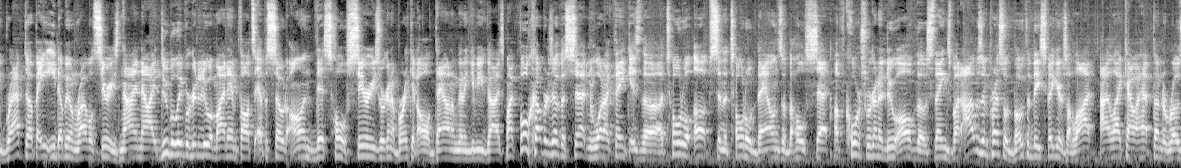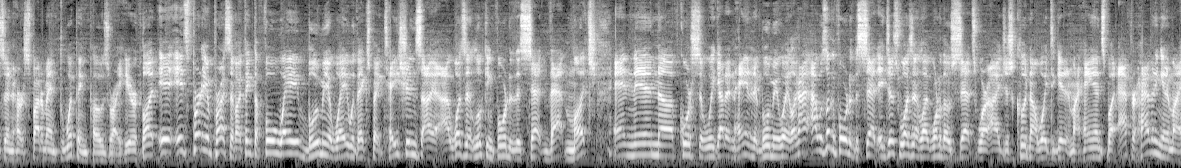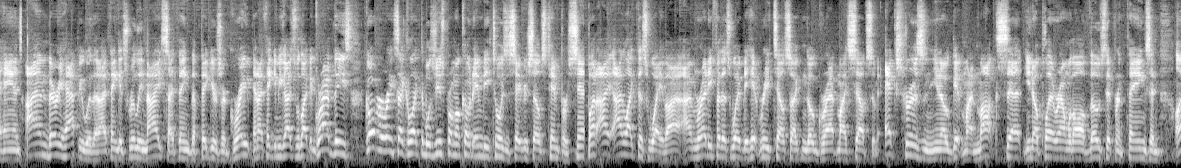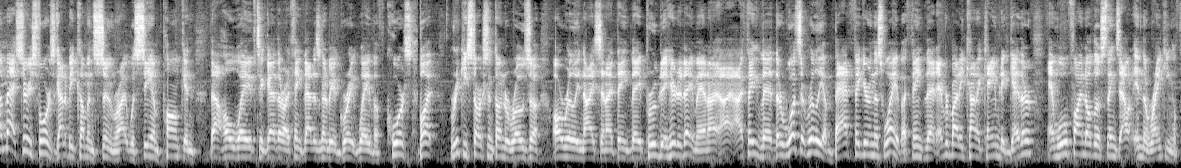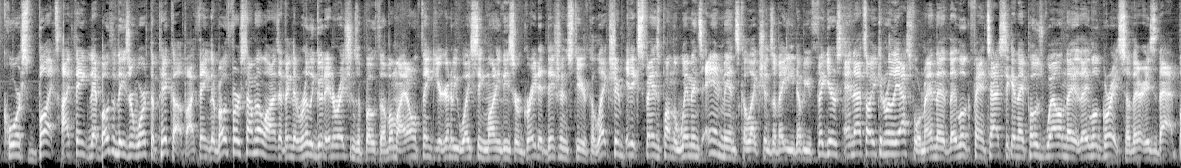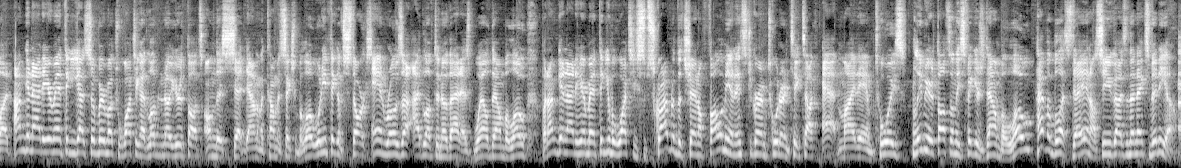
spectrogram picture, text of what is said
wrapped up AEW Unrivaled Series 9. Now, I do believe we're going to do a My Damn Thoughts episode on this whole series. We're going to break it all down. I'm going to give you guys my full coverage of the set and what I think is the total ups and the total downs of the whole set. Of course, we're going to do all of those things, but I was impressed with both of these figures a lot. I like how I have Thunder Rosa in her Spider-Man whipping pose right here, but it, it's pretty impressive. I think the full wave blew me away with expectations. I, I wasn't looking forward to this set that much, and then, uh, of course, we got it in hand and it blew me away. Like, I, I was looking forward to the set. It just wasn't like one of those sets where I just could not wait to get it in my hands, but after having it in my hands, I am very happy with it. I think it's really nice. I think the figures are great, and I think if you guys would like to grab these, go over to Ringside Collectibles, use promo code MD Toys to save yourselves 10%. But I, I like this wave. I, I'm ready for this wave to hit retail so I can go grab myself some extras and, you know, get my MOC set, you know, play around with all of those different things. And Unmatched Series 4 has got to be coming soon, right? With CM Punk and that whole wave together, I think that is going to be a great wave, of course. But Ricky Starks and Thunder Rosa are really nice, and I think they proved it here today, man. I, I, I think that there wasn't really a bad figure in this wave. I think that everybody kind of came together, and we'll find all those things out in the ranking, of course, but I think that both of these are worth the pickup. I think they're both first time in the lines. I think they're really good iterations of both of them. I don't think you're going to be wasting money. These are great additions to your collection. It expands upon the women's and men's collections of AEW figures, and that's all you can really ask for, man. They, they look fantastic, and they pose well, and they, they look great, so there is that. But I'm getting out of here, man. Thank you guys so very much for watching. I'd love to know your thoughts on this set down in the comment section below. What do you think of Starks and Rosa? I'd love to know that as well down below. But I'm getting out of here, man. Thank you for watching. Subscribe to the channel. Follow me on Instagram, Twitter, and TikTok at MyDamnToys. Leave me your thoughts on these figures down below. Have a blessed day, and I'll see you guys in the next video.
